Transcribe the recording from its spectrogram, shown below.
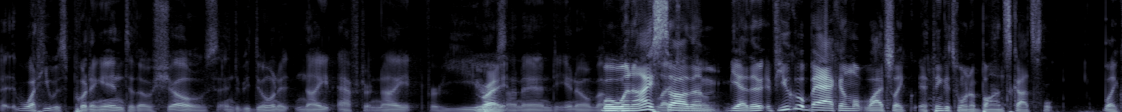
uh, what he was putting into those shows and to be doing it night after night for years Right. on end, you know. Well, when I saw them, yeah, if you go back and watch, like I think it's one of Bon Scott's like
